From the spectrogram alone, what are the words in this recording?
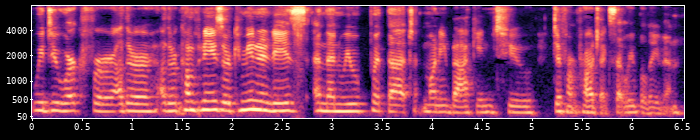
we do work for other other companies or communities, and then we would put that money back into different projects that we believe in.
